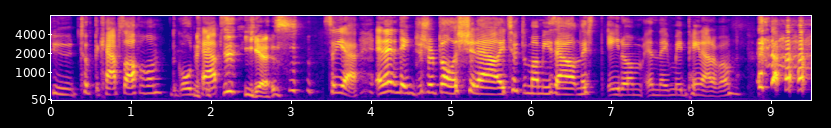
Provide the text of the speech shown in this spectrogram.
who took the caps off of them, the gold caps? Yes. so yeah, and then they just ripped all the shit out. They took the mummies out and they ate them and they made paint out of them.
